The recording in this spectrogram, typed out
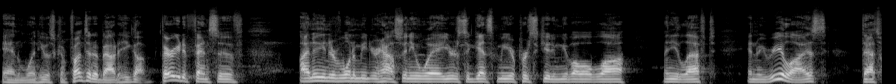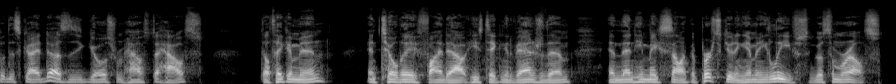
And when he was confronted about it, he got very defensive. I know you never wanted me in your house anyway. You're just against me. You're persecuting me, blah, blah, blah. Then he left. And we realized that's what this guy does is he goes from house to house. They'll take him in until they find out he's taking advantage of them. And then he makes it sound like they're persecuting him and he leaves and goes somewhere else.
